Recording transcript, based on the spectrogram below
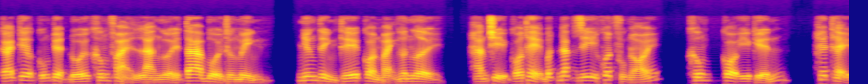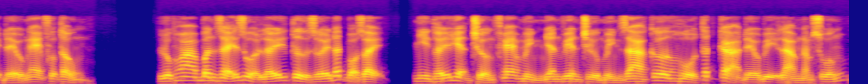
cái kia cũng tuyệt đối không phải là người ta bồi thường mình nhưng tình thế còn mạnh hơn người hắn chỉ có thể bất đắc di khuất phục nói, không có ý kiến, hết thể đều nghe phượng tổng. Lục hoa bân dãy ruổi lấy từ dưới đất bỏ dậy, nhìn thấy hiện trường phe mình nhân viên trừ mình ra cơ hồ tất cả đều bị làm nằm xuống,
